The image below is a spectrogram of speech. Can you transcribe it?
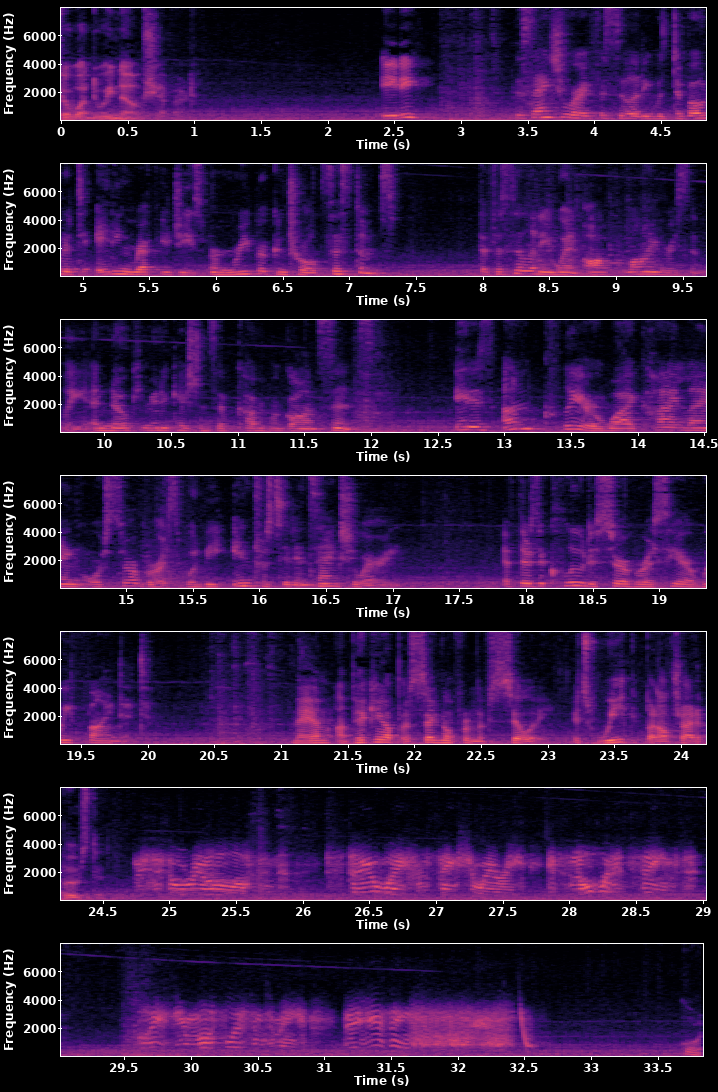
So what do we know, Shepard? EDI? The Sanctuary facility was devoted to aiding refugees from Reaper-controlled systems. The facility went offline recently, and no communications have come or gone since. It is unclear why Kai Lang or Cerberus would be interested in Sanctuary. If there's a clue to Cerberus here, we find it. Ma'am, I'm picking up a signal from the facility. It's weak, but I'll try to boost it. This is Oriana Lawson. Stay away from Sanctuary. It's not what it seems. Please, you must listen to me. They're using...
